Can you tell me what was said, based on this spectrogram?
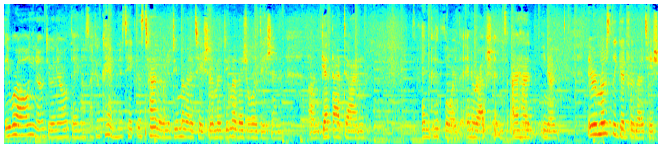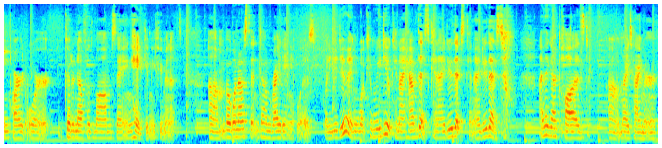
they were all, you know, doing their own thing. I was like, okay, I'm going to take this time. I'm going to do my meditation. I'm going to do my visualization, um, get that done. And good Lord, the interruptions. I had, you know, they were mostly good for the meditation part or good enough with mom saying, hey, give me a few minutes. Um, but when I was sitting down writing, it was, what are you doing? What can we do? Can I have this? Can I do this? Can I do this? I think I paused uh, my timer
